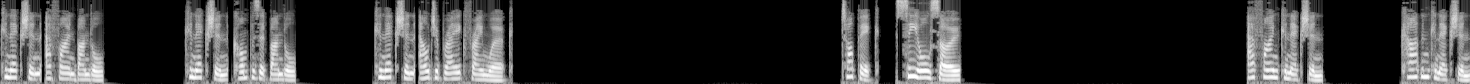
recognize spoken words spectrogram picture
Connection affine bundle. Connection composite bundle. Connection algebraic framework Topic. See also. Affine connection. Cartan connection.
